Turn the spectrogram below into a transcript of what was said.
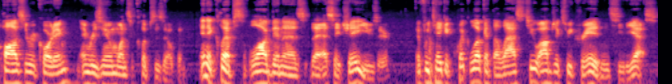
pause the recording and resume once Eclipse is open. In Eclipse, logged in as the SHA user, if we take a quick look at the last two objects we created in CDS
